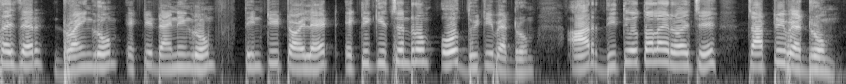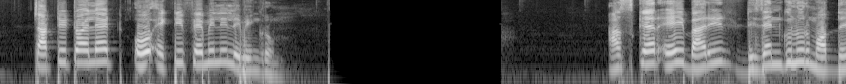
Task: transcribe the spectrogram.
সাইজের ড্রয়িং রুম, একটি ডাইনিং রুম, তিনটি টয়লেট, একটি কিচেন রুম ও দুইটি বেডরুম। আর দ্বিতীয় তলায় রয়েছে চারটি বেডরুম, চারটি টয়লেট ও একটি ফ্যামিলি লিভিং রুম। আজকের এই বাড়ির ডিজাইনগুলোর মধ্যে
